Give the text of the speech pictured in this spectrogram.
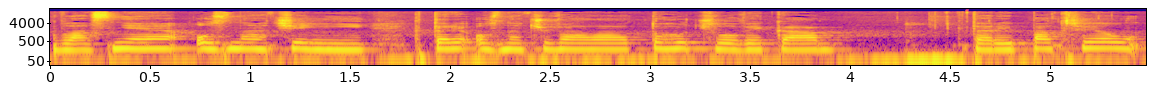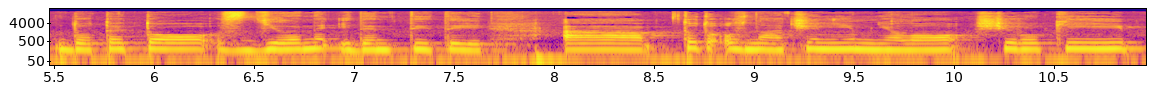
vlastně označení, které označovala toho člověka který patřil do této sdílené identity a toto označení mělo široký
